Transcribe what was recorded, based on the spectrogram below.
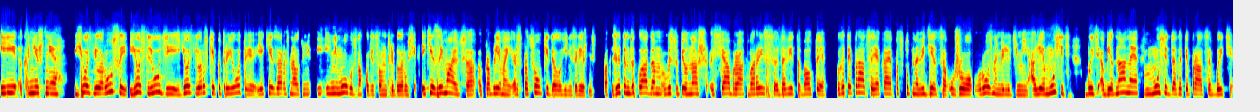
і канешне ёсць беларусы ёсць людзі ёсць беларускія патрыёты якія зараз нават і, і не могуць знаходзіцца ўнутры беларусі якія займаюцца праблемай распрацоўкі ідэалогіі незалежніцтва. З гэтым дакладам выступіў наш сябра Барыс Давід балте гэтай працы якая падступна вядзецца ўжо рознымі людзьмі але мусіць быць аб'яднаная мусіць да гэтай працы быць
